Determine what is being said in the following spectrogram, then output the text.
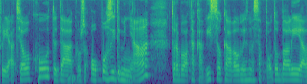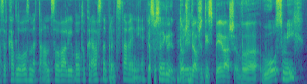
priateľku, teda akože opozit mňa, ktorá bola taká vysoká, veľmi sme sa podobali a zrkadlovo sme tancovali. Bolo to krásne predstavenie. Ja som sa niekde dočítal, že ty spievaš v 8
